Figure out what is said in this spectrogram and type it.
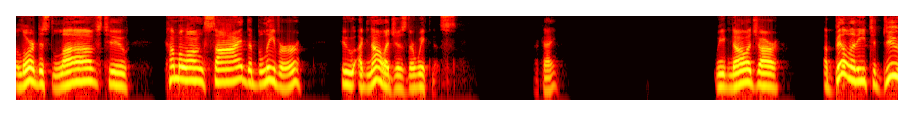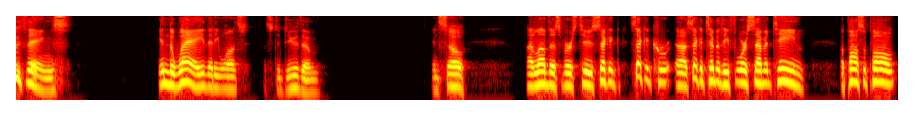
The Lord just loves to come alongside the believer who acknowledges their weakness. Okay? We acknowledge our ability to do things in the way that He wants us to do them. And so, I love this verse too. Second, second, uh, second Timothy four seventeen, Apostle Paul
